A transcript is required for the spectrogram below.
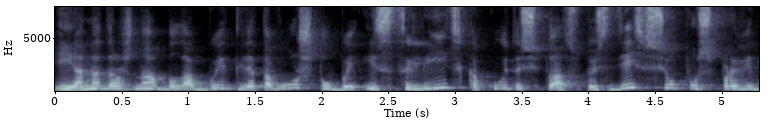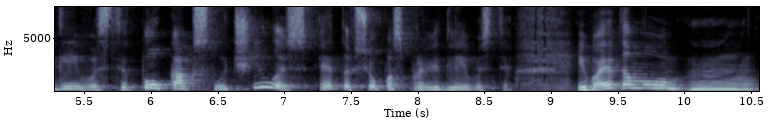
И она должна была быть для того, чтобы исцелить какую-то ситуацию. То есть здесь все по справедливости. То, как случилось, это все по справедливости. И поэтому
